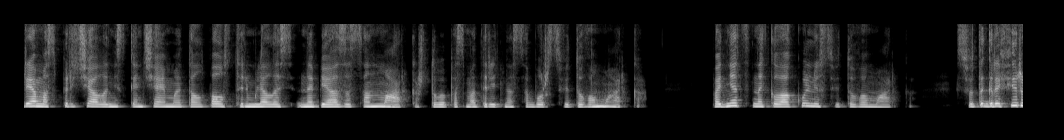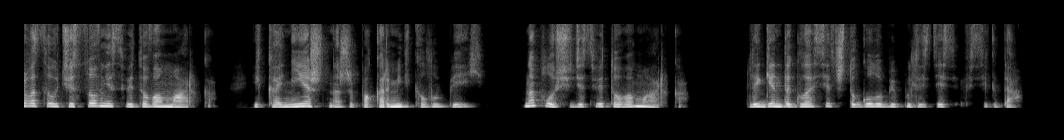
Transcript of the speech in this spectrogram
Прямо с причала нескончаемая толпа устремлялась на Пиаза Сан-Марко, чтобы посмотреть на собор Святого Марка, подняться на колокольню Святого Марка, сфотографироваться у часовни Святого Марка и, конечно же, покормить голубей на площади Святого Марка. Легенда гласит, что голуби были здесь всегда.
